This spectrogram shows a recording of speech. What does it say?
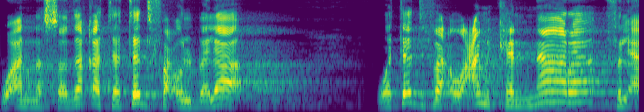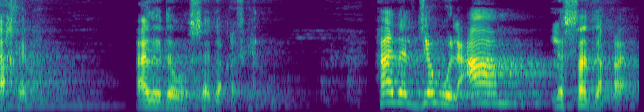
وأن الصدقة تدفع البلاء وتدفع عنك النار في الآخرة. هذا دور الصدقة فيها هذا الجو العام للصدقة.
